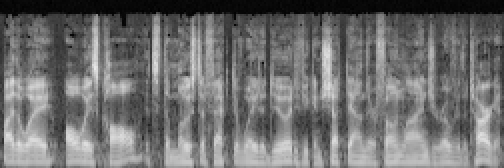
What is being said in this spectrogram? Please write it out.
By the way, always call. It's the most effective way to do it. If you can shut down their phone lines, you're over the target.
